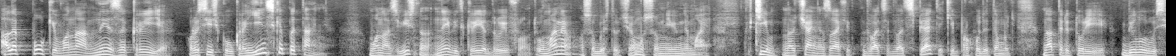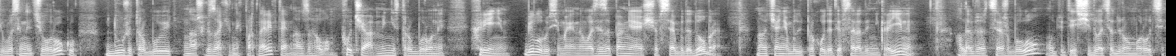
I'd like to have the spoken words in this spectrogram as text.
Але поки вона не закриє російсько-українське питання, вона, звісно, не відкриє другий фронт. У мене особисто в цьому сумнівів немає. Втім, навчання Захід 2025, які проходитимуть на території Білорусі восени цього року, дуже турбують наших західних партнерів та й нас загалом. Хоча міністр оборони Хренін Білорусі має на увазі запевняє, що все буде добре, навчання будуть проходити всередині країни, але вже це ж було у 2022 році.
